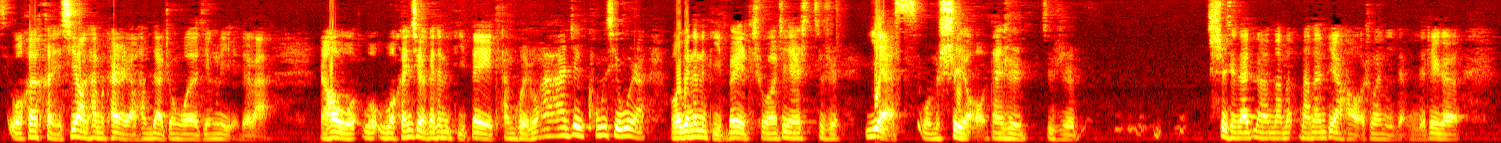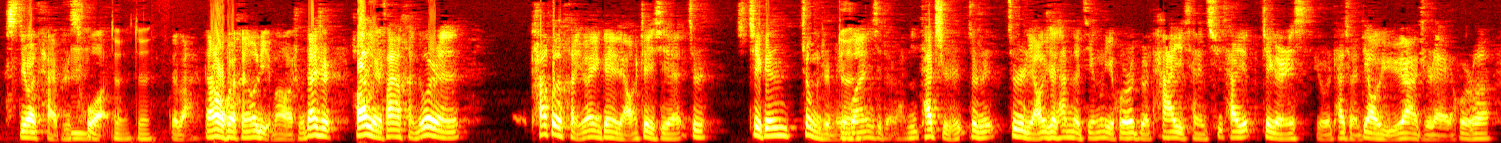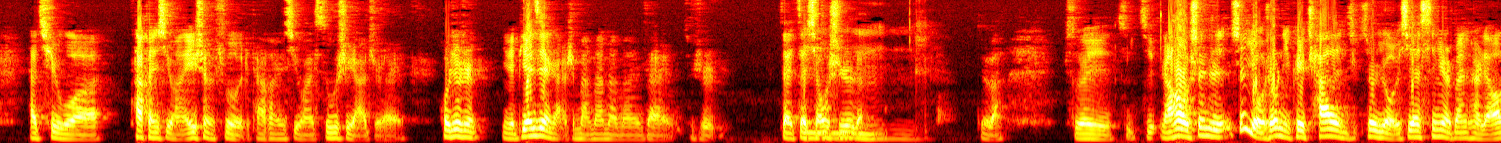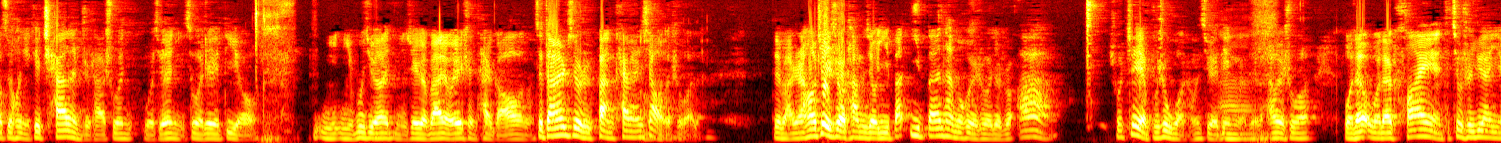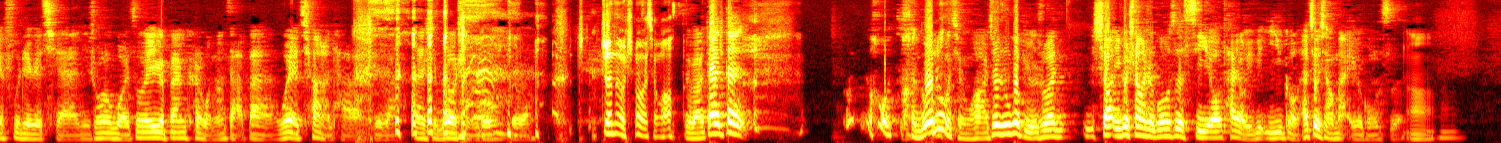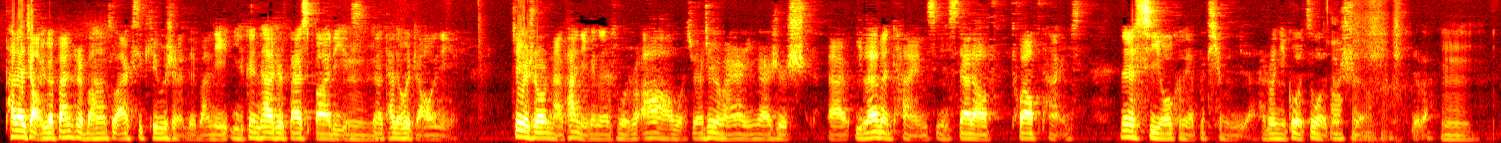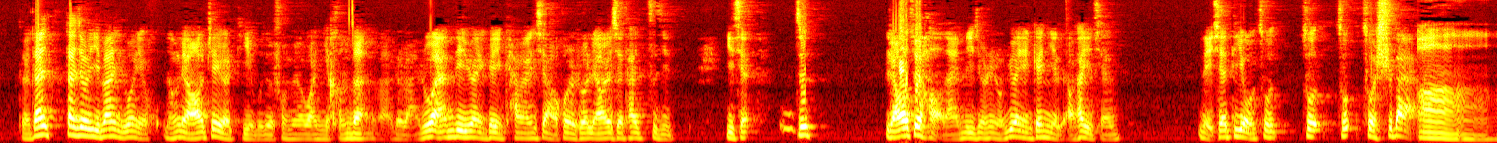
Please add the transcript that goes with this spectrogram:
我会很希望他们开始聊他们在中国的经历，对吧？然后我我我很喜欢跟他们 debate，他们会说啊，这个空气污染，我会跟他们 debate 说这件事就是 yes，我们是有，但是就是事情在慢慢慢慢慢变好。我说你的你的这个 stereotype 是错的，对对，对吧？当然我会很有礼貌的说，但是后来你会发现很多人他会很愿意跟你聊这些，就是这跟政治没关系，对吧？你他只是就是就是聊一些他们的经历，或者说比如他以前去他这个人，比如他喜欢钓鱼啊之类的，或者说他去过，他很喜欢 Asian food，他很喜欢 sushi 啊之类的，或者就是你的边界感是慢慢慢慢在就是在在消失的，嗯对吧？所以就就然后甚至甚至有时候你可以 challenge，就是有一些 senior banker 聊到最后，你可以 challenge 他说，我觉得你做这个 deal，你你不觉得你这个 valuation 太高了吗？这当然就是半开玩笑的说的，对吧？然后这时候他们就一般一般他们会说，就说啊，说这也不是我能决定的，对吧？他会说我的我的 client 就是愿意付这个钱，你说我作为一个 banker 我能咋办？我也劝了他了，对吧？但是没有成功，对吧？真的有这种情况？对吧？但但后很多这种情况，就如果比如说上一个上市公司的 CEO，他有一个 ego，他就想买一个公司，啊，他在找一个 banker 帮他做 execution，对吧？你你跟他是 best buddies，、那他就会找你。这个时候，哪怕你跟他说说啊，我觉得这个玩意儿应该是十呃 eleven times instead of twelve times，那 CEO 可能也不听你的，他说你给我做就是 OK，OK 对吧？嗯，对，但但就一般，如果你能聊到这个地步，就说明哇你很稳了，对吧？如果 MD 愿意跟你开玩笑，或者说聊一些他自己以前就聊的最好的 MD 就是那种愿意跟你聊他以前哪些 deal 做做做做失败。啊啊，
